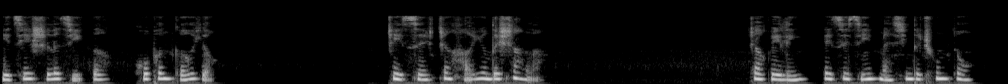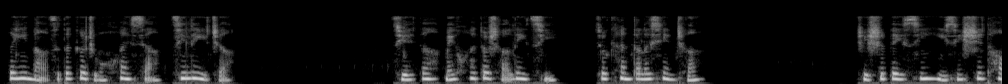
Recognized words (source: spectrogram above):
也结识了几个狐朋狗友。这次正好用得上了。赵桂林被自己满心的冲动和一脑子的各种幻想激励着，觉得没花多少力气就看到了县城。只是背心已经湿透，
